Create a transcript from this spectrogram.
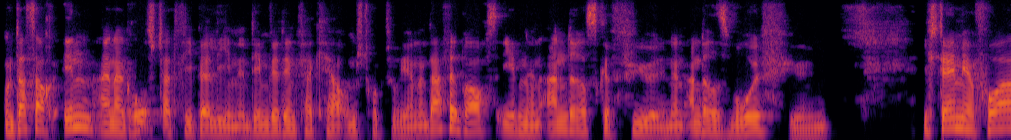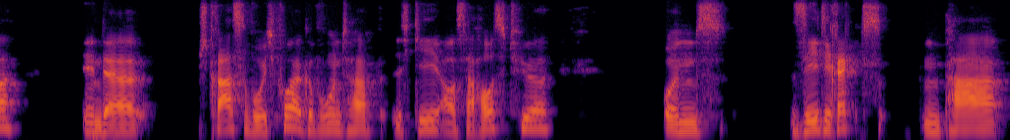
Und das auch in einer Großstadt wie Berlin, indem wir den Verkehr umstrukturieren. Und dafür braucht es eben ein anderes Gefühl, ein anderes Wohlfühlen. Ich stelle mir vor, in der Straße, wo ich vorher gewohnt habe, ich gehe aus der Haustür und sehe direkt ein paar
